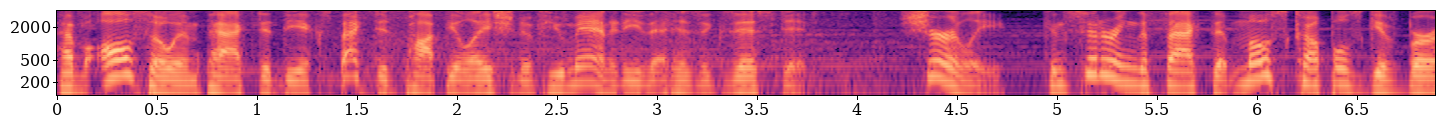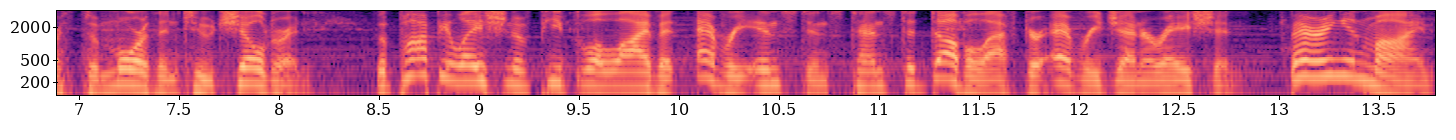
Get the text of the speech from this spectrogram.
have also impacted the expected population of humanity that has existed. Surely, considering the fact that most couples give birth to more than two children, the population of people alive at every instance tends to double after every generation, bearing in mind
